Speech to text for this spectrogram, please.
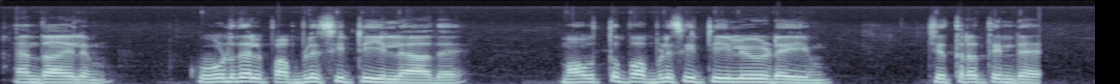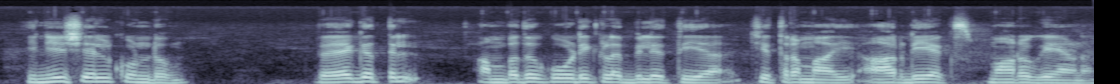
എന്തായാലും കൂടുതൽ പബ്ലിസിറ്റി ഇല്ലാതെ മൗത്ത് പബ്ലിസിറ്റിയിലൂടെയും ചിത്രത്തിന്റെ ഇനീഷ്യൽ കൊണ്ടും വേഗത്തിൽ അമ്പത് കോടി ക്ലബിലെത്തിയ ചിത്രമായി ആർ ഡി എക്സ് മാറുകയാണ്.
